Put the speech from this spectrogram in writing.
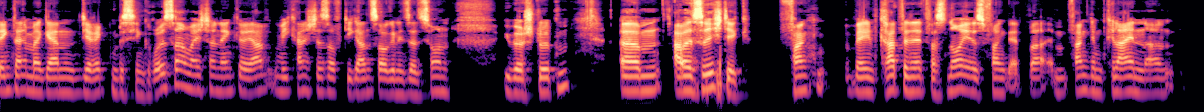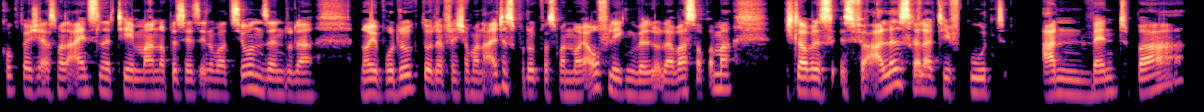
denke dann immer gern direkt ein bisschen größer, weil ich dann denke, ja, wie kann ich das auf die ganze Organisation überstülpen? Ähm, aber es ist richtig. Fangt, wenn, gerade wenn etwas neu ist, fangt etwa, fangt im Kleinen an, guckt euch erstmal einzelne Themen an, ob das jetzt Innovationen sind oder neue Produkte oder vielleicht auch mal ein altes Produkt, was man neu auflegen will oder was auch immer. Ich glaube, das ist für alles relativ gut anwendbar.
